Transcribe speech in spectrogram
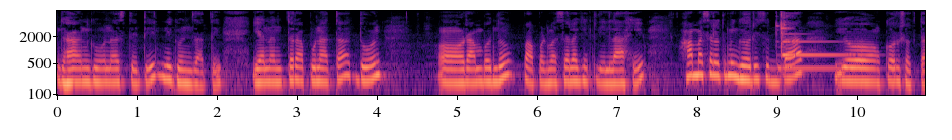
घाण घोण असते ते निघून जाते. यानंतर आपण आता दोन रामबंधू पापड मसाला घेतलेला आहे. हा मसाला तुम्ही घरीसुद्धा य- करू शकता.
